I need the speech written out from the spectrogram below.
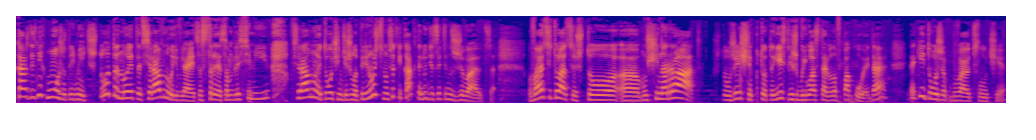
каждый из них может иметь что-то, но это все равно является стрессом для семьи. Все равно это очень тяжело переносится, но все-таки как-то люди с этим сживаются. Бывают ситуации, что э, мужчина рад, что у женщины кто-то есть, лишь бы его оставила в покое, да? И такие тоже бывают случаи.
